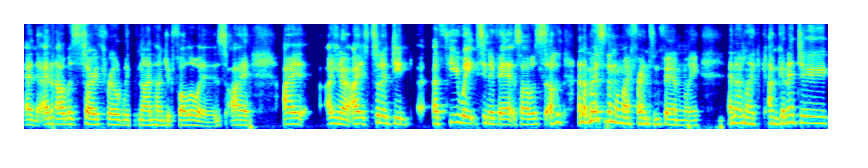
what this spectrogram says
and and i was so thrilled with 900 followers i i you know, I sort of did a few weeks in advance. I was, I was, and most of them were my friends and family. And I'm like, I'm going to do,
